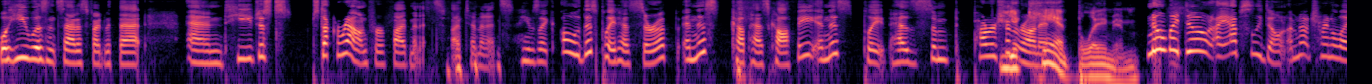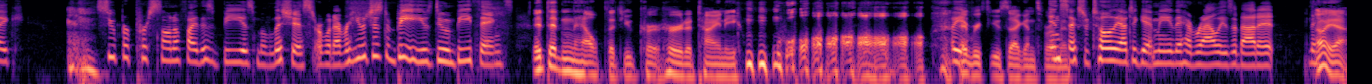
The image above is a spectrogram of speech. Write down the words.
Well, he wasn't satisfied with that, and he just stuck around for five minutes, five ten minutes. He was like, "Oh, this plate has syrup, and this cup has coffee, and this plate has some powdered You sugar on it." You can't blame him. No, I don't. I absolutely don't. I'm not trying to like super personify this bee as malicious or whatever. He was just a bee. He was doing bee things. It didn't help that you cur- heard a tiny Oh, yeah. every few seconds from Insects are totally out to get me. They have rallies about it. They Oh yeah,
